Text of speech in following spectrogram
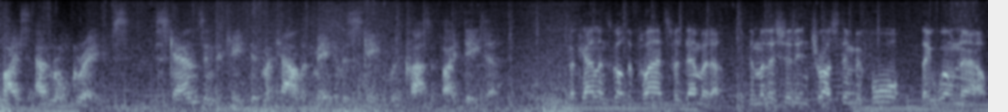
Vice Admiral Graves, scans indicate that MacAllan may have escaped with classified data. MacAllan's got the plans for Demeter. If the militia didn't trust him before, they will now.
